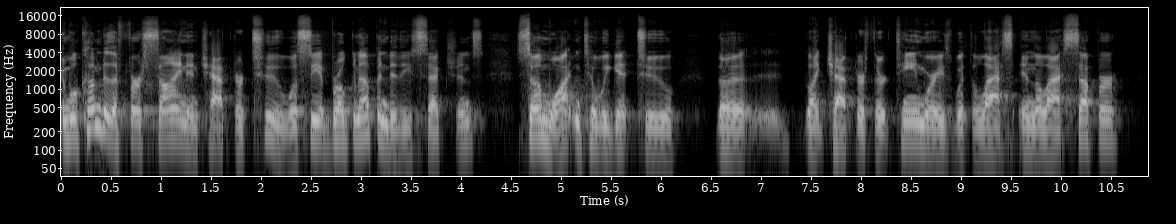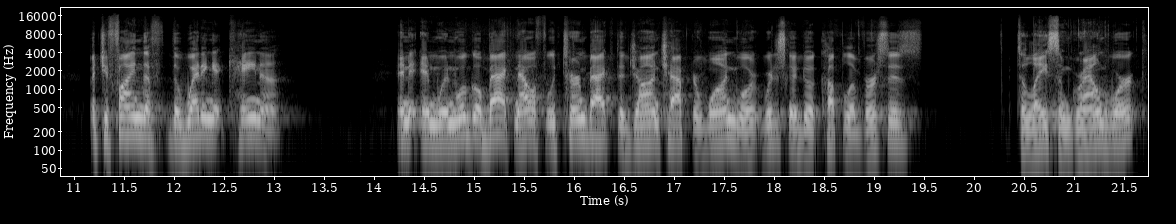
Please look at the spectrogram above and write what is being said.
And we'll come to the first sign in chapter 2. We'll see it broken up into these sections somewhat until we get to the like chapter 13 where he's with the last in the last supper but you find the, the wedding at cana and, and when we'll go back now if we turn back to john chapter 1 we're, we're just going to do a couple of verses to lay some groundwork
